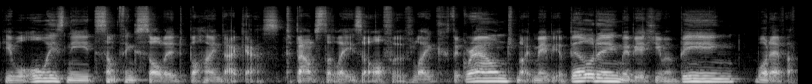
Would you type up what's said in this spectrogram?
he will always need something solid behind that gas to bounce the laser off of, like the ground, like maybe a building, maybe a human being, whatever.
